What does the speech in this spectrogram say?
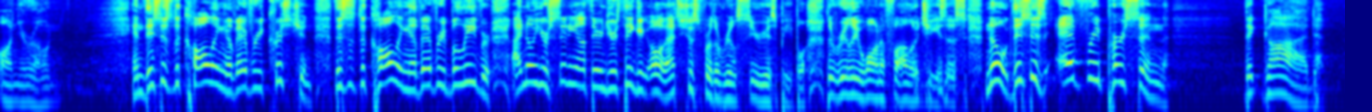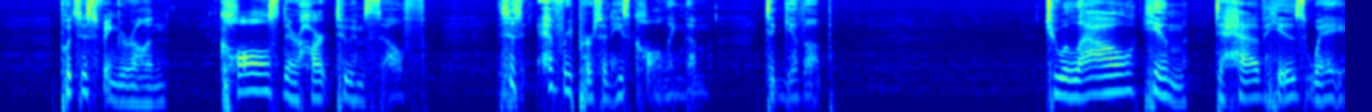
on your own. And this is the calling of every Christian. This is the calling of every believer. I know you're sitting out there and you're thinking, oh, that's just for the real serious people that really want to follow Jesus. No, this is every person that God puts his finger on, calls their heart to himself. This is every person he's calling them to give up, to allow him to have his way.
